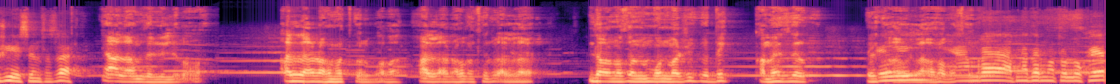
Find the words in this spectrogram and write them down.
খুশি হয়েছেন চাচা? আলহামদুলিল্লাহ বাবা। আল্লাহ রহমত করো বাবা। আল্লাহ রহমত করো আল্লাহ দেওয়ার মতন মন মাসিক দেখ কামেজ আমরা আপনাদের মতো লোকের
